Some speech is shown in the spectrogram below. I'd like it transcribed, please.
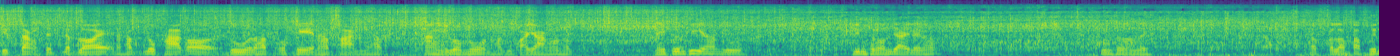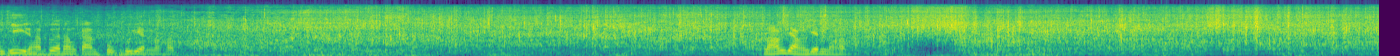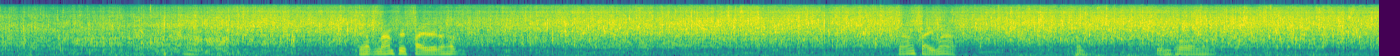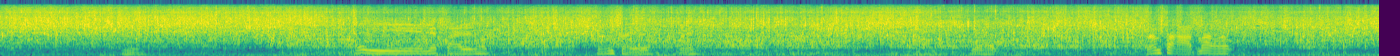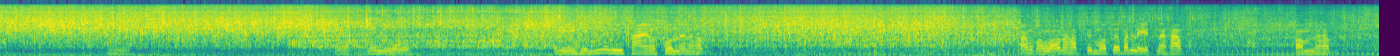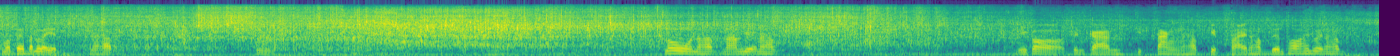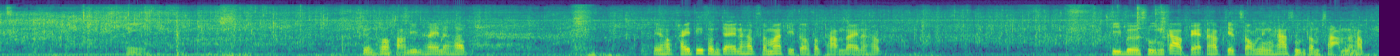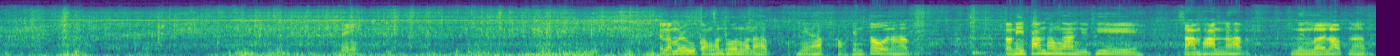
ติดตั้งเสร็จเรียบร้อยนะครับ ลูกค้าก็ดูแล้วครับโอเคนะครับผ่านนะครับ นั่งอยู่ร่มนู่นนะครับ อยู่ป่ายางนะครับ ในพื้นที่นะครับอยู่ริมถนนใหญ่เลยนะครับริมถนนเลยครับกำลังปรับพื้นที่นะครับ เพื่อทำการปลูกทุเรียนนะครับน้ำอย่างเย็นนะครับ นะครับน้ำใสๆเลยนะครับ น้ำใสมากครับเป็นท่อนะครับนี่ไม่มีเม็ดทรายเลยนะครับ น้ำใสเลยนไหมเนี่ยครับ น้ำสะอาดมากครับนี่นะครับไม่มีเลยไม่มีหินไม่มีทรายมาปนเลยนะครับ ปั๊มของเรานะครับเป็นมอเตอร์บัตเลตนะครับปั๊มนะครับมอเตอร์บัตเลตนะครับนี่โน่นนะครับน้ำเยอะนะครับ นี่ก็เป็นการติดตั้งนะครับ เก็บสายนะครับ เดินท่อให้ด้วยนะครับ นี่เดินท่อฝังดินให้นะครับนี่ครับใครที่สนใจนะครับ สามารถติดต่อสอบถามได้นะครับ ที่เบอร์ 098 นะครับ 7215033 นะครับ นี่ เดี๋ยวเรามาดูกล่องคอนโทรลก่อนนะครับ นี่นะครับของเคนโตนะครับ ตอนนี้ปั๊มทำงานอยู่ที่ 3,000 นะครับ 100 รอบนะครับ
